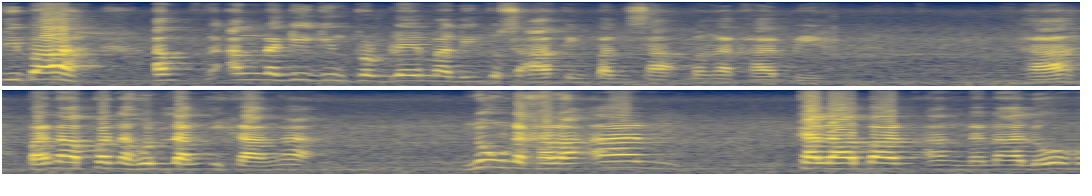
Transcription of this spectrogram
di ba, ang, ang nagiging problema dito sa ating bansa, mga kabig, ha, panapanahon lang ika nga. Nung nakaraan, kalaban ang nanalo,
